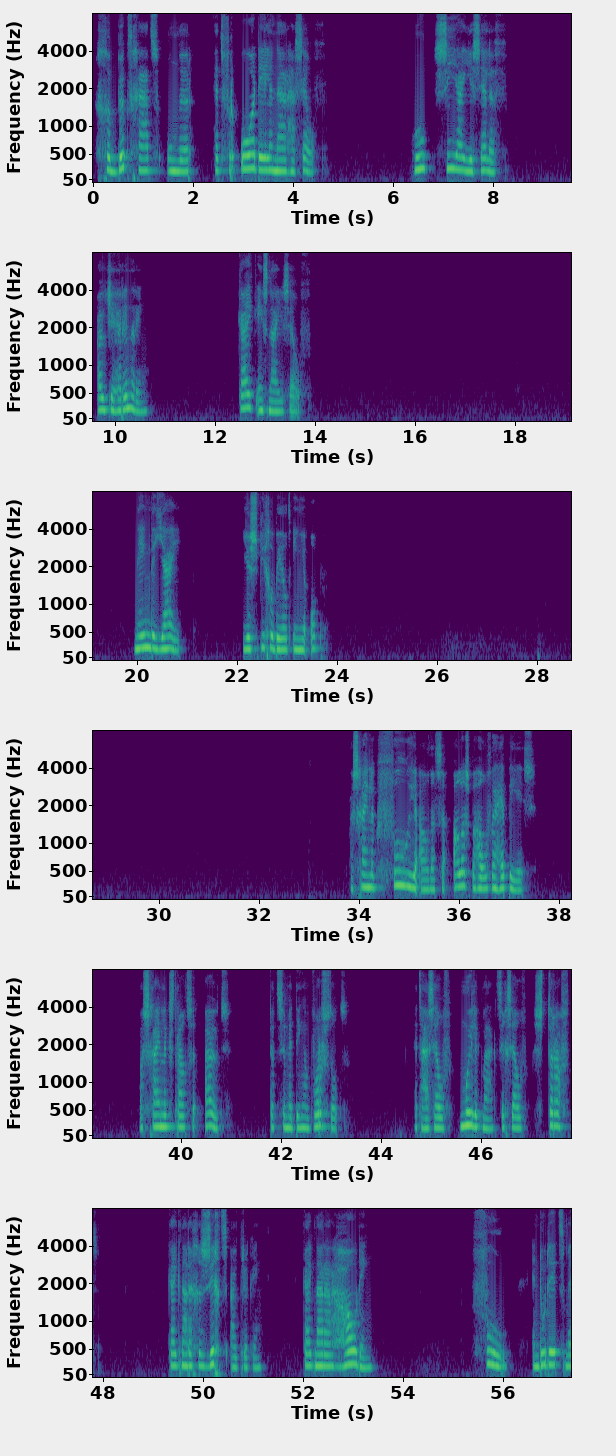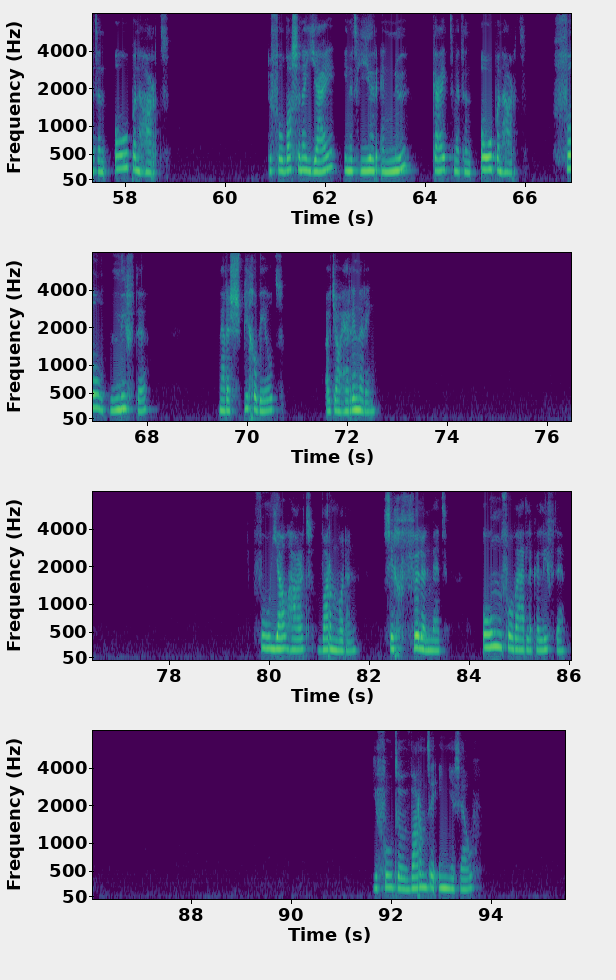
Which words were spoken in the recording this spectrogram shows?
gebukt gaat onder het veroordelen naar haarzelf. Hoe zie jij jezelf uit je herinnering? Kijk eens naar jezelf. Neemde jij je spiegelbeeld in je op? Waarschijnlijk voel je al dat ze alles behalve happy is. Waarschijnlijk straalt ze uit dat ze met dingen worstelt, het haarzelf moeilijk maakt, zichzelf straft. Kijk naar de gezichtsuitdrukking. Kijk naar haar houding. Voel en doe dit met een open hart. De volwassene jij in het hier en nu kijkt met een open hart, vol liefde, naar de spiegelbeeld uit jouw herinnering. Voel jouw hart warm worden, zich vullen met onvoorwaardelijke liefde. Je voelt de warmte in jezelf.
